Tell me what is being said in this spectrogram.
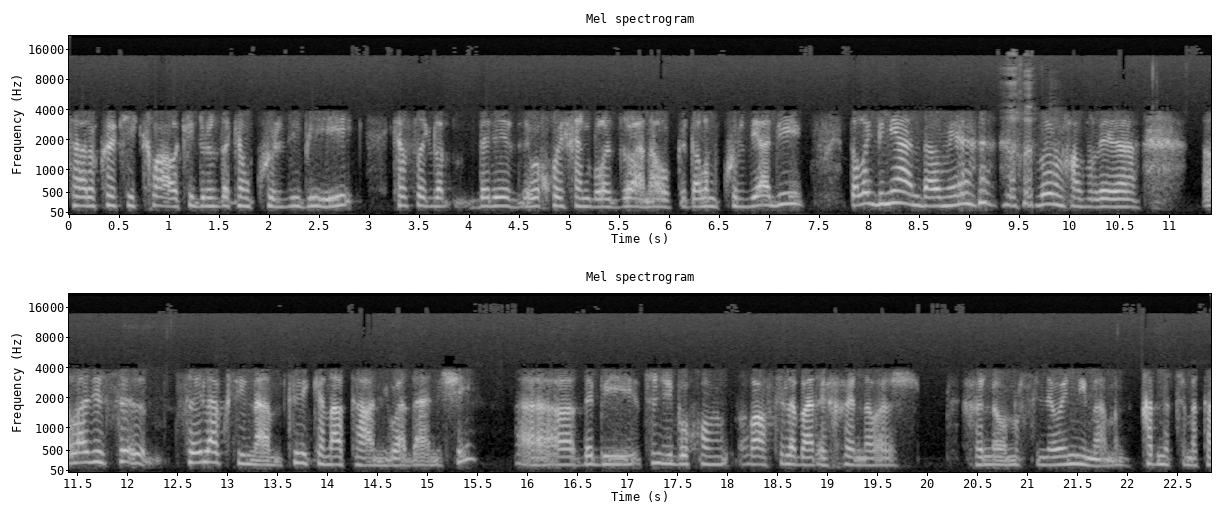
چارۆکەکی کڵاوەکی دروست دەکەم کوردی بی کەسێک لە دەرێ خۆی خوێن بڵێ جوانەوە کە دەڵم کوردیادی دەڵی دنیایان داومێ زۆرم حەز لێە ئەڵادی سەیلا کوتی نام تری کە ناتانی وادانیشی دەبی چنجی بۆ خۆم ڕاستی لەبارەی خوێندنەوەش خوێندنەوە نووسینەوەی نیمە من قەت نەچمەتە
